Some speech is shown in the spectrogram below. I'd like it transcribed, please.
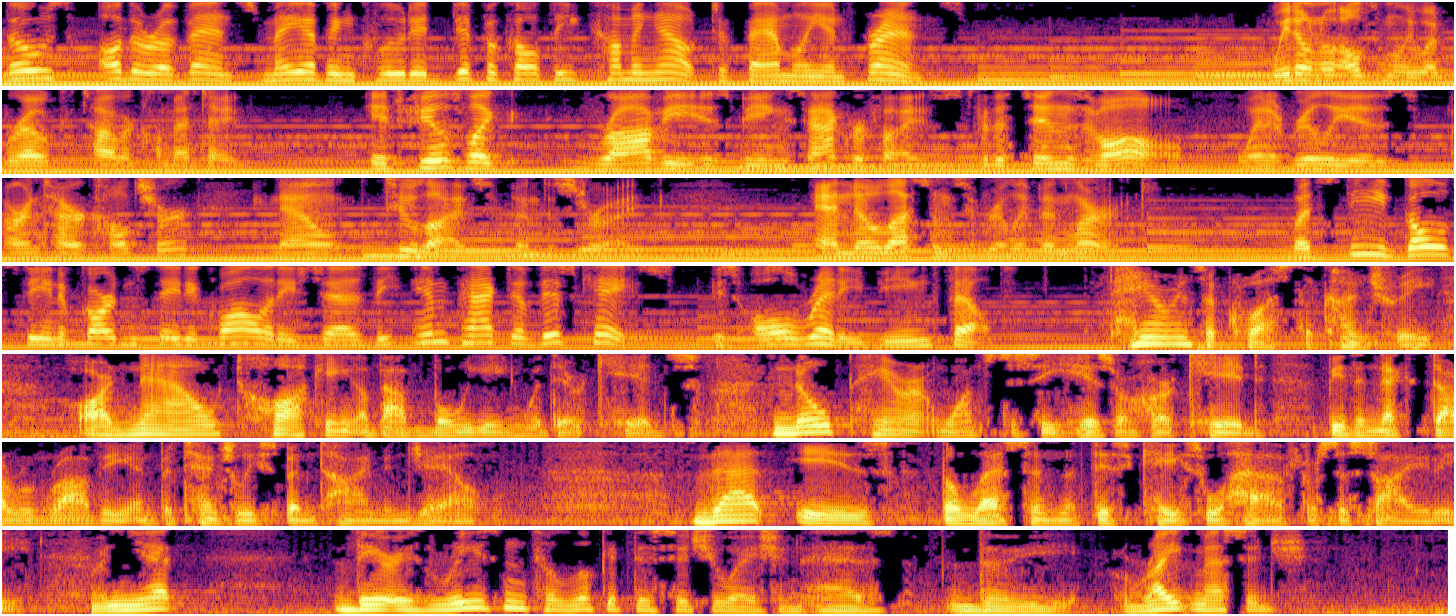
Those other events may have included difficulty coming out to family and friends. We don't know ultimately what broke Tyler Clemente. It feels like Ravi is being sacrificed for the sins of all, when it really is our entire culture. Now, two lives have been destroyed, and no lessons have really been learned. But Steve Goldstein of Garden State Equality says the impact of this case is already being felt. Parents across the country are now talking about bullying with their kids. No parent wants to see his or her kid be the next Dharun Ravi and potentially spend time in jail. That is the lesson that this case will have for society. And yet, there is reason to look at this situation as the right message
